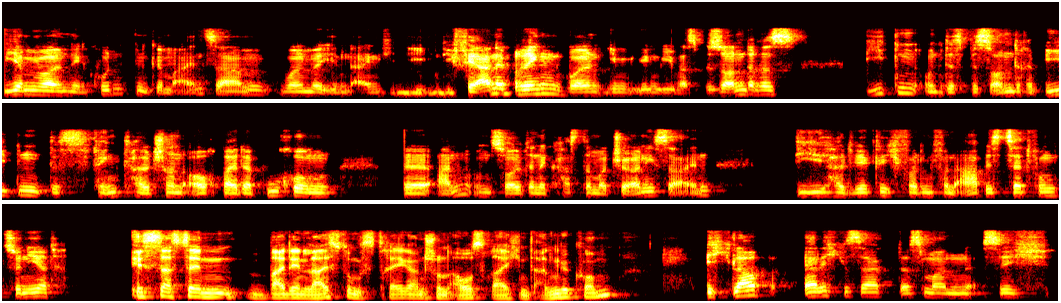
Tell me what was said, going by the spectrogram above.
wir wollen den Kunden gemeinsam, wollen wir ihn eigentlich in die, in die Ferne bringen, wollen ihm irgendwie was Besonderes bieten. Und das Besondere bieten, das fängt halt schon auch bei der Buchung äh, an und sollte eine Customer Journey sein, die halt wirklich von, von A bis Z funktioniert. Ist das denn bei den Leistungsträgern schon ausreichend angekommen? Ich glaube, ehrlich gesagt, dass man sich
